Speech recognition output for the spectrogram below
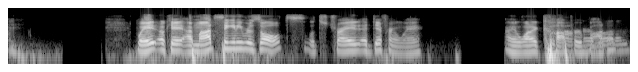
on. Wait, okay, I'm not seeing any results. Let's try it a different way. I want a copper, bottom.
